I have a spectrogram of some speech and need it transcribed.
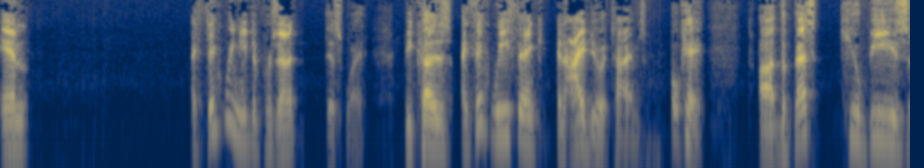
and I think we need to present it this way because I think we think, and I do at times. Okay, uh, the best QBs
